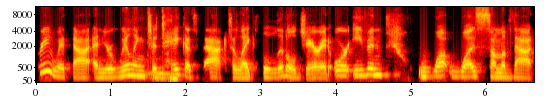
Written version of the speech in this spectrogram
agree with that and you're willing to mm-hmm. take us back to like little jared or even what was some of that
